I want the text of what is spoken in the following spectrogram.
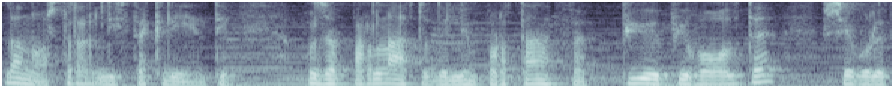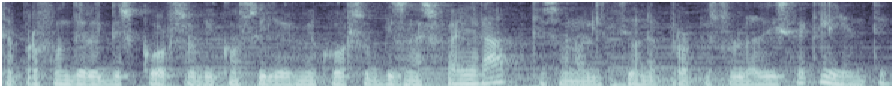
la nostra lista clienti. Ho già parlato dell'importanza più e più volte, se volete approfondire il discorso vi consiglio il mio corso Business Fire Up, che è una lezione proprio sulla lista clienti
